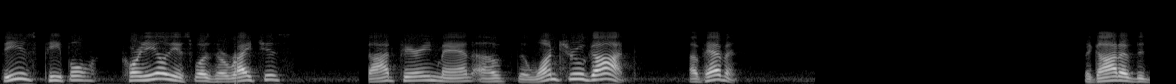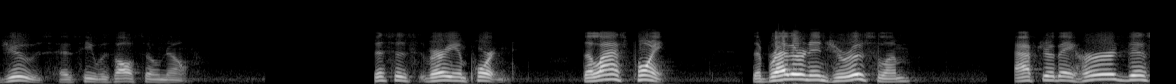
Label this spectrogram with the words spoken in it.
These people, Cornelius was a righteous, God fearing man of the one true God of heaven. The God of the Jews, as he was also known. This is very important. The last point the brethren in Jerusalem, after they heard this,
